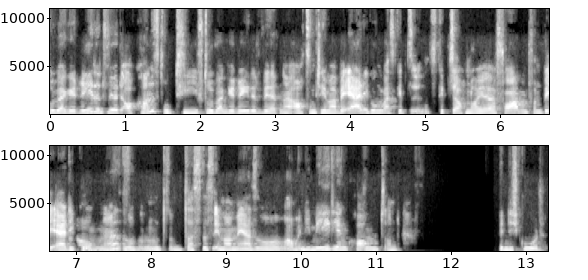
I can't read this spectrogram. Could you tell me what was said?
drüber geredet wird, auch konstruktiv drüber geredet wird, ne? auch zum Thema Beerdigung, was gibt's, es gibt ja auch neue Formen von Beerdigung, genau. ne? So, und, und dass das immer mehr so auch in die Medien kommt und finde ich gut.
